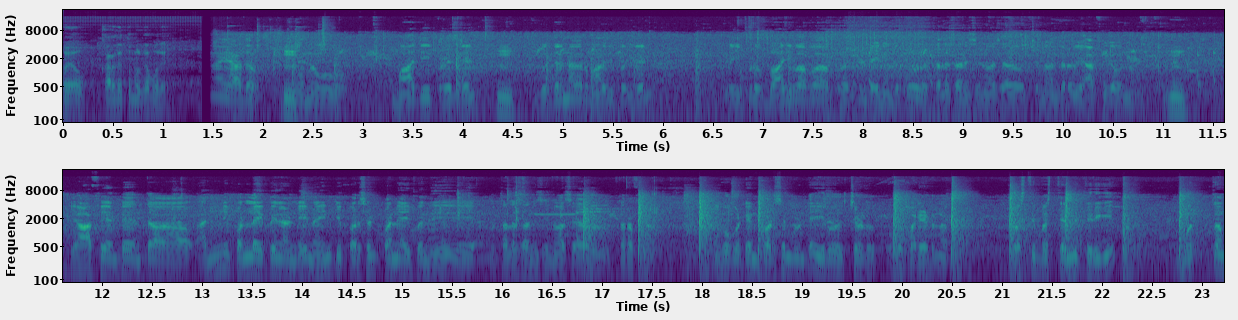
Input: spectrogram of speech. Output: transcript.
कर दे तो बोल के बोले। यादव हम्म। माजी प्रेसिडेंट हम्म। बुद्धनगर माजी प्रेसिडेंट ఇప్పుడు బాజీబాబా ప్రెసిడెంట్ అయినందుకు తలసాని శ్రీనివాస్ యాదవ్ వచ్చిండు అందరూ హ్యాపీగా ఉన్నాం. హ్యాపీ అంటే ఎంత అన్ని పనులు అయిపోయినాయండి. నైంటీ పర్సెంట్ పని అయిపోయింది తలసాని శ్రీనివాస్ యాదవ్ తరఫున. ఇంకొక టెన్ పర్సెంట్ ఉంటే ఈరోజు వచ్చాడు ఒక పర్యటనకు. బస్తీ బస్తీ అన్ని తిరిగి మొత్తం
